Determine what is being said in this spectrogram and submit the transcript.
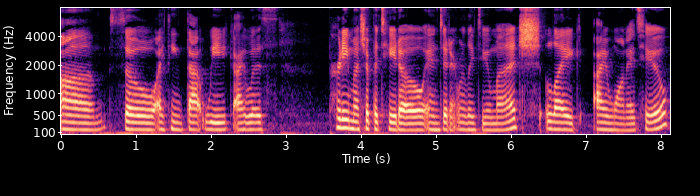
Um, so I think that week I was pretty much a potato and didn't really do much like I wanted to.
